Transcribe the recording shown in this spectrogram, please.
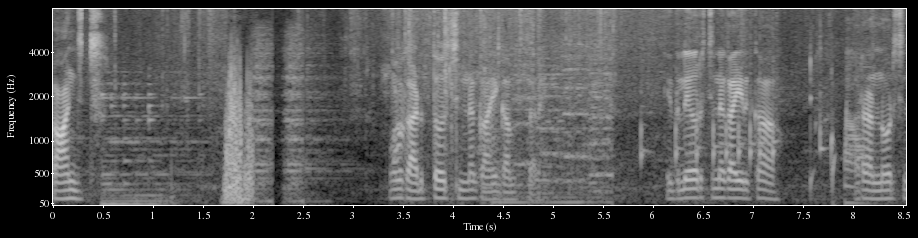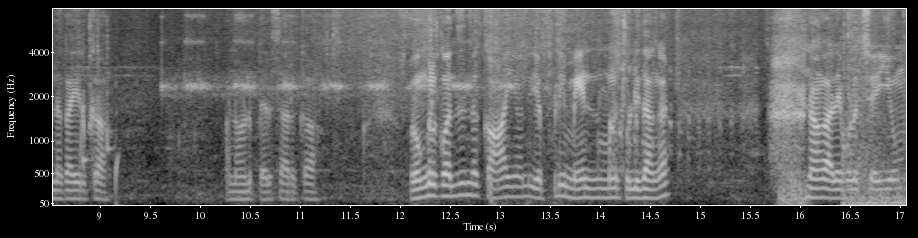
காஞ்சிட்டு உங்களுக்கு அடுத்த ஒரு சின்ன காய் காமிச்சு தரேன். இதுலேயே ஒரு சின்ன காய் இருக்கா? வேறு இன்னொரு சின்ன காய் இருக்கா? இன்னொன்று பெருசாக இருக்கா? உங்களுக்கு வந்து இந்த காய் வந்து எப்படி மெயின்டைன் பண்ண சொல்லிதாங்க. நாங்கள் அதே போல் செய்யும்.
